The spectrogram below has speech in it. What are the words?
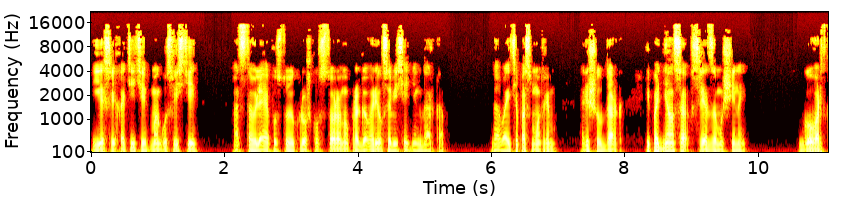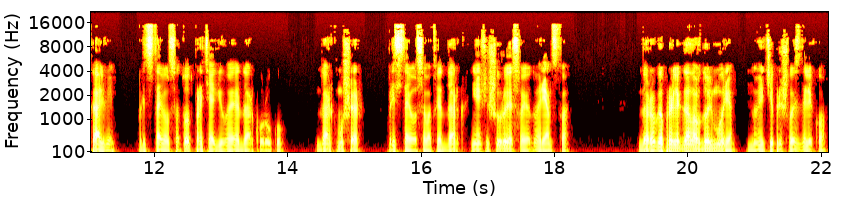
Если хотите, могу свести. Отставляя пустую кружку в сторону, проговорил собеседник Дарка. «Давайте посмотрим», — решил Дарк и поднялся вслед за мужчиной. «Говард Кальви», — представился тот, протягивая Дарку руку. «Дарк Мушер», — представился в ответ Дарк, не афишируя свое дворянство. Дорога пролегала вдоль моря, но идти пришлось далеко.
